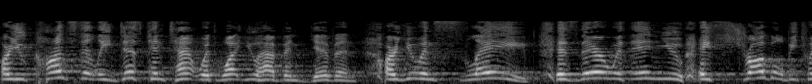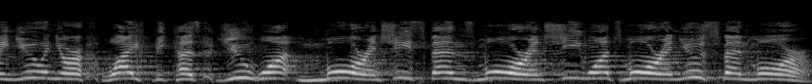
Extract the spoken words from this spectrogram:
Are you constantly discontent with what you have been given? Are you enslaved? Is there within you a struggle between you and your wife because you want more and she spends more and she wants more and you spend more?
